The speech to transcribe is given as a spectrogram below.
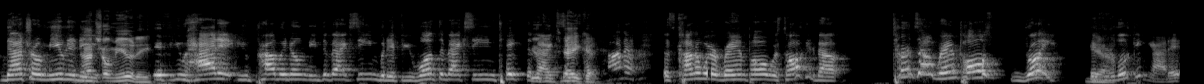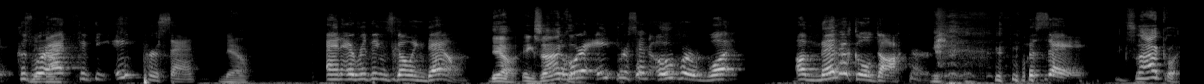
natural immunity. Natural immunity. if you had it, you probably don't need the vaccine. But if you want the vaccine, take the You vaccine. take that's it. kind of that's kind of where Rand Paul was talking about. Turns out Rand Paul's right if Yeah. you're looking at it, because we're Yeah. at fifty eight percent Yeah. and everything's going down. Yeah, So exactly. we're eight percent over what a medical doctor was saying. exactly.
